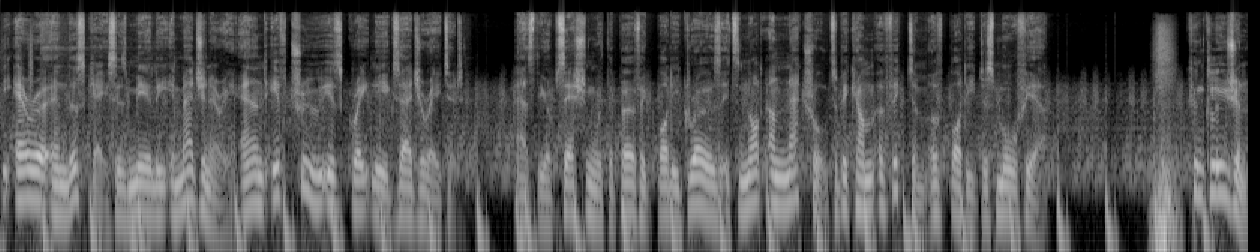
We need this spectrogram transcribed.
The error in this case is merely imaginary and, if true, is greatly exaggerated. As the obsession with the perfect body grows, it's not unnatural to become a victim of body dysmorphia. Conclusion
